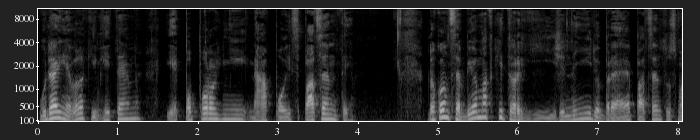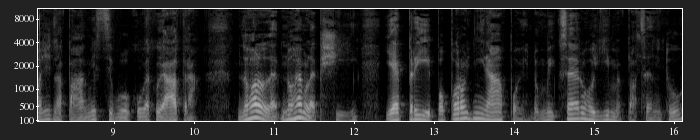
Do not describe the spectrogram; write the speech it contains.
Údajně velkým hitem je poporodní nápoj z placenty. Dokonce biomatky tvrdí, že není dobré placentu smažit na pánvi s cibulkou jako játra. Mnohem lepší je prý poporodní nápoj. Do mixéru hodíme placentu,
